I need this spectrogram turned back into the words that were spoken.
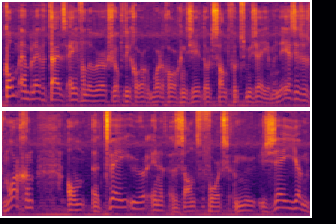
Kom en beleef het tijdens een van de workshops die worden georganiseerd door het Zandvoorts Museum. En de eerste is dus morgen om 2 uur in het Zandvoorts Museum.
